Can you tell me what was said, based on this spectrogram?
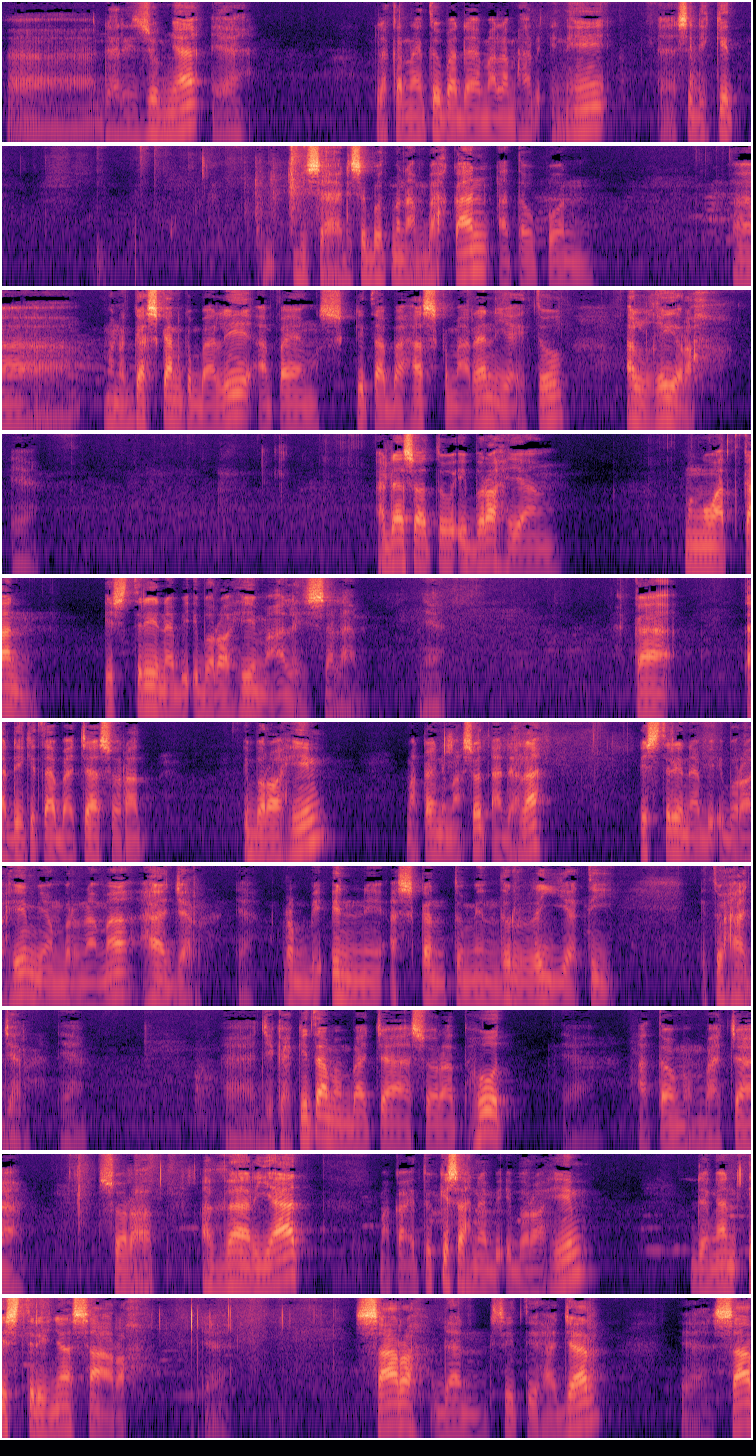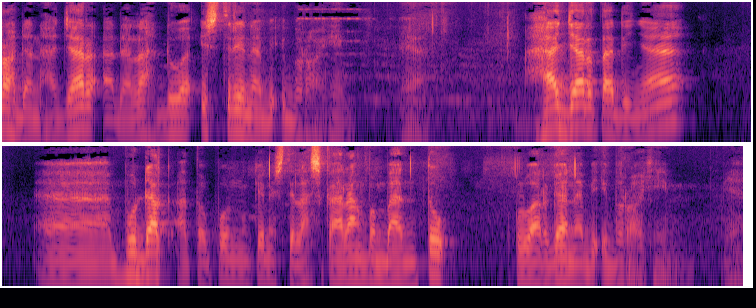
uh, dari zoomnya ya. Oleh karena itu pada malam hari ini uh, sedikit bisa disebut menambahkan ataupun uh, menegaskan kembali apa yang kita bahas kemarin yaitu al-ghirah ya. Ada suatu ibrah yang menguatkan istri Nabi Ibrahim alaihissalam ya. Maka tadi kita baca surat Ibrahim maka yang dimaksud adalah istri Nabi Ibrahim yang bernama Hajar. Ya Rabbi inni askantu min dzurriyyati itu Hajar ya. Uh, jika kita membaca surat Hud ya atau membaca surat Az-Zariyat maka itu kisah Nabi Ibrahim dengan istrinya Sarah ya. Sarah dan Siti Hajar Ya, Sarah dan Hajar adalah dua istri Nabi Ibrahim. Ya. Hajar tadinya eh, budak ataupun mungkin istilah sekarang pembantu keluarga Nabi Ibrahim. Ya.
